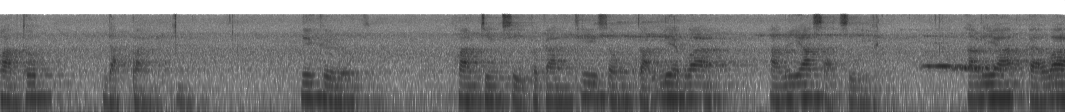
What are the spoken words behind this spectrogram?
ความทุกข์ดับไป นี่คือ ความจริงสี่ประการที่ทรงตรัสเรียกว่า อริยสัจสี่ อริยะแปลว่า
